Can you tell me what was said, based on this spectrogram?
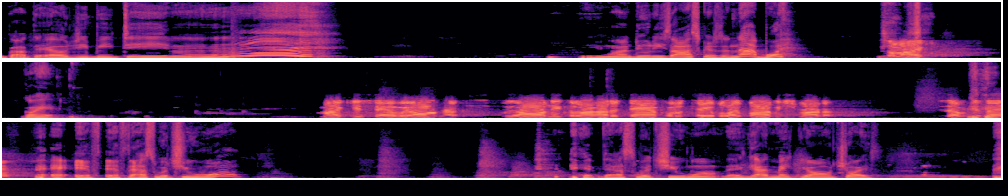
about the LGBT. You want to do these Oscars or not, boy? So, Mike, Go ahead. Mike, you're saying we all we all need to learn how to dance on the table like Bobby Shmurda? Is that what you're saying? Eh, if if that's what you want, if that's what you want, they got to make your own choice.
